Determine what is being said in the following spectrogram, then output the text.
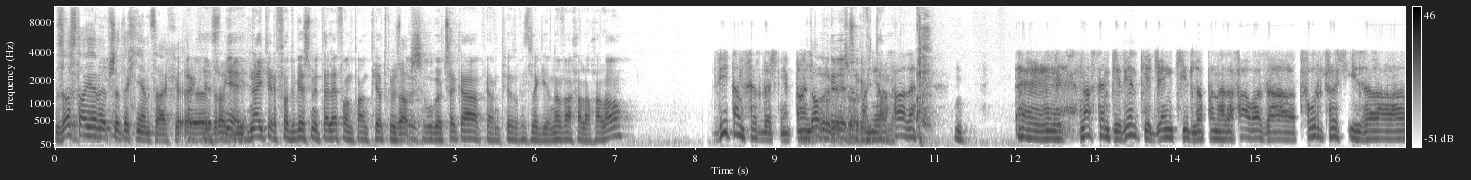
zostajemy przy tych Niemcach, Tak e, jest. drogi. Nie, najpierw odbierzmy telefon, pan Piotr już Dobrze. długo czeka. Pan Piotr z Legionowa, halo, halo. Witam serdecznie panie, Dobry wieczór, panie witamy. Rafale. E, na wstępie wielkie dzięki dla pana Rafała za twórczość i za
